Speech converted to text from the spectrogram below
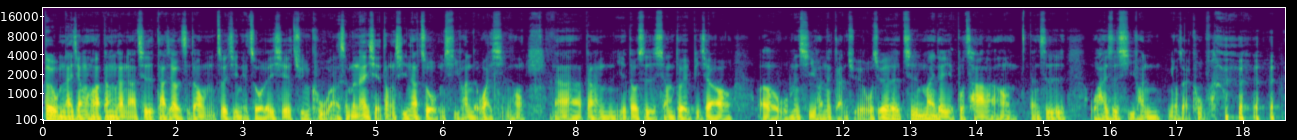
对我们来讲的话，当然啦，其实大家都知道，我们最近也做了一些军裤啊，什么那一些东西，那做我们喜欢的外形哦。那当然也都是相对比较呃我们喜欢的感觉。我觉得其实卖的也不差啦哈，但是我还是喜欢牛仔裤。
